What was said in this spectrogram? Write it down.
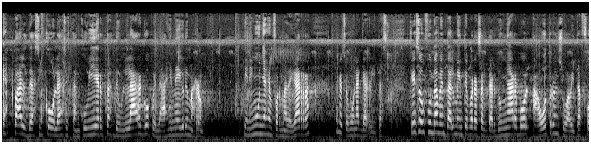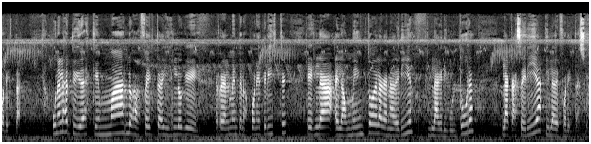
espaldas y colas están cubiertas de un largo pelaje negro y marrón. Tienen uñas en forma de garra, pero son unas garritas, que son fundamentalmente para saltar de un árbol a otro en su hábitat forestal. Una de las actividades que más los afecta y es lo que realmente nos pone triste es el aumento de la ganadería, la agricultura, la cacería y la deforestación.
